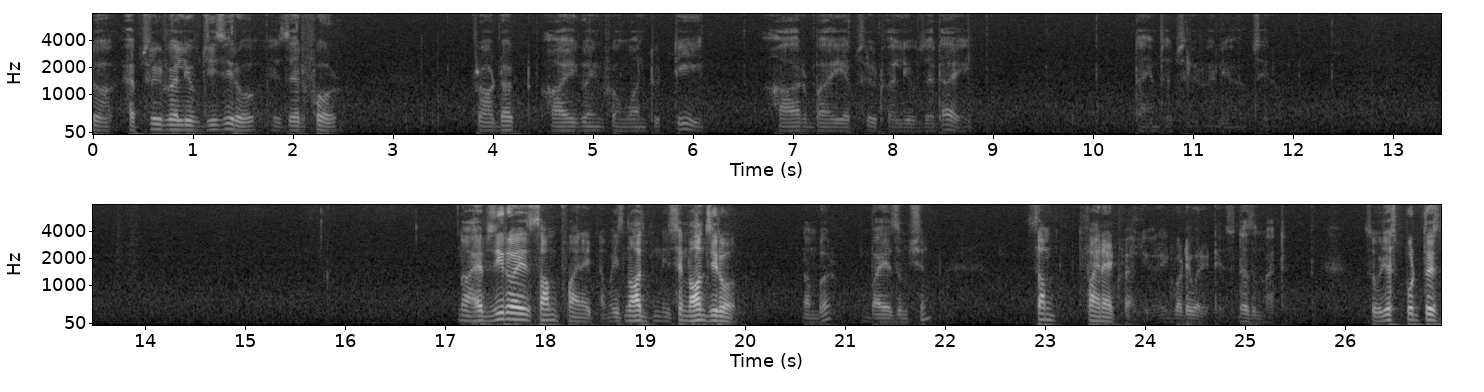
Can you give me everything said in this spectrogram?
So, absolute value of G 0 is therefore product i going from 1 to t r by absolute value of z i times absolute value of 0. Now, f 0 is some finite number, it is not it is a non-zero number by assumption, some finite value right whatever it is does not matter. So, we just put this,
